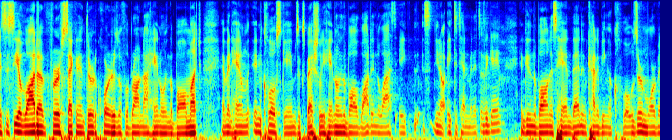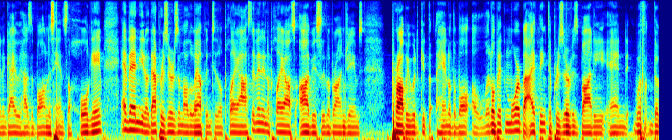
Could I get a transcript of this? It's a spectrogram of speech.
is to see a lot of first, second, and third quarters of LeBron not handling the ball much, and then handling in close games, especially handling the ball a lot in the last eight, you know, eight to ten minutes of the game, and getting the ball in his hand then, and kind of being a closer more than a guy who has the ball in his hands the whole game, and then you know that preserves him all the way up into the playoffs, and then in the playoffs, obviously LeBron James probably would get the, handle the ball a little bit more, but I think to preserve his body and with the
